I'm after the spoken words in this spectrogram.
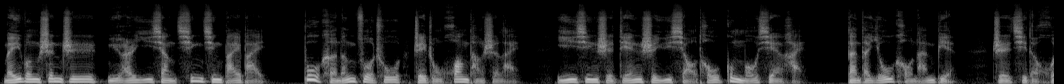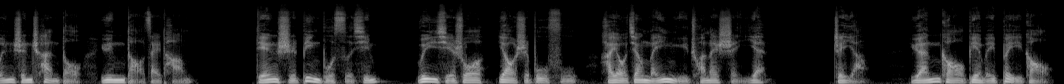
梅翁深知女儿一向清清白白，不可能做出这种荒唐事来，疑心是典史与小偷共谋陷害，但他有口难辩，只气得浑身颤抖，晕倒在堂。典史并不死心，威胁说，要是不服，还要将美女传来审验。这样。原告变为被告，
